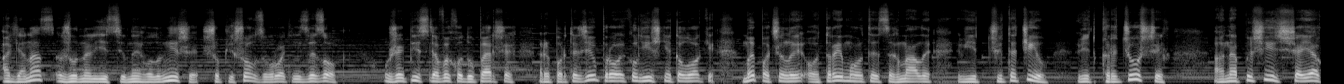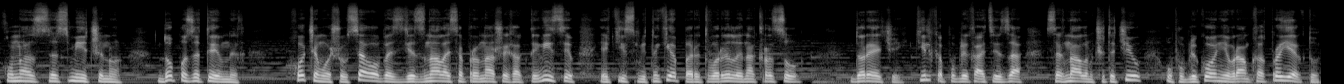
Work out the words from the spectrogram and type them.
А для нас, журналістів, найголовніше, що пішов зворотній зв'язок. Уже після виходу перших репортажів про екологічні толоки ми почали отримувати сигнали від читачів, від кричущих. А напишіть ще, як у нас засмічено, до позитивних. Хочемо, щоб вся область дізналася про наших активістів, які смітники перетворили на красу. До речі, кілька публікацій за сигналом читачів опубліковані в рамках проєкту.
